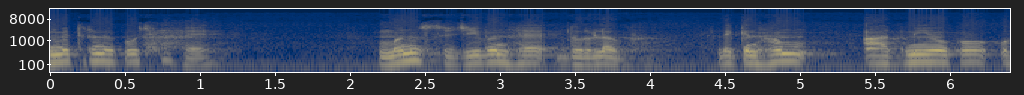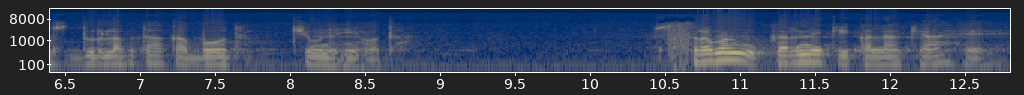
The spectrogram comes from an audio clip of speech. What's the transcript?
मित्र ने पूछा है, मनुष्य जीवन है दुर्लभ, लेकिन हम आदमियों को उस दुर्लभता का बोध क्यों नहीं होता? श्रवण करने की कला क्या है?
